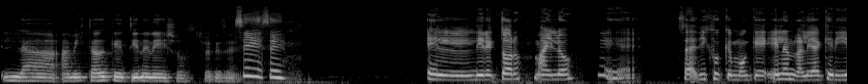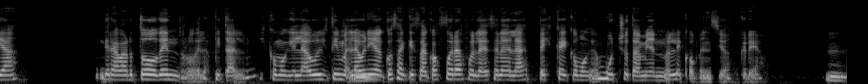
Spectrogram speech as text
la amistad que tienen ellos, yo qué sé. Sí, sí. El director, Milo, eh, o sea, dijo como que él en realidad quería grabar todo dentro del hospital. Y como que la última, la Sí. única cosa que sacó afuera fue la escena de la pesca y como que mucho también no le convenció, creo. Mm.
